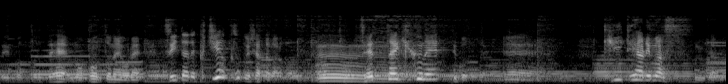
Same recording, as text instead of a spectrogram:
ということで、もう本当ね、俺、ツイッターで口約束しちゃったから、これ。うん。絶対聞くね。ってことで、えー聞いてやりますみたいな。ね、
